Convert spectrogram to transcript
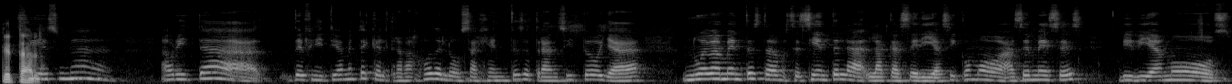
¿Qué tal? Ahorita definitivamente que el trabajo de los agentes de tránsito ya nuevamente está, se siente la, la cacería, así como hace meses vivíamos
